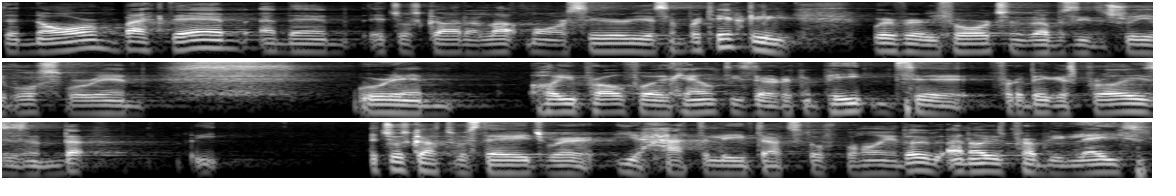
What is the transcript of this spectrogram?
the norm back then. And then it just got a lot more serious. And particularly, we're very fortunate. Obviously, the three of us were in were in high profile counties that are competing to for the biggest prizes, and that it just got to a stage where you had to leave that stuff behind. I, and I was probably late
